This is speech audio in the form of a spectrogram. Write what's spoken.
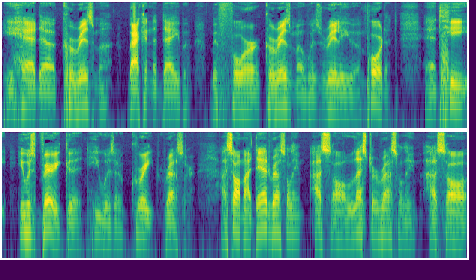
He had uh, charisma back in the day before charisma was really important and he he was very good. He was a great wrestler. I saw my dad wrestle him. I saw Lester wrestle him. I saw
